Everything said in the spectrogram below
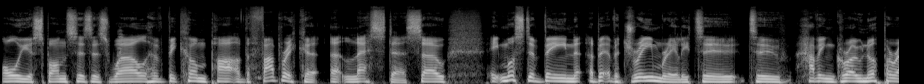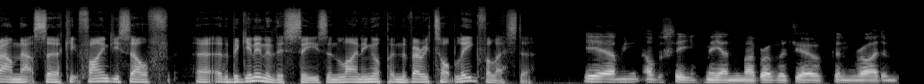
all your sponsors as well, have become part of the fabric at, at, Leicester. So it must have been a bit of a dream, really, to to having grown up around that circuit, find yourself uh, at the beginning of this season lining up in the very top league for Leicester. Yeah, I mean, obviously, me and my brother Joe have been riding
